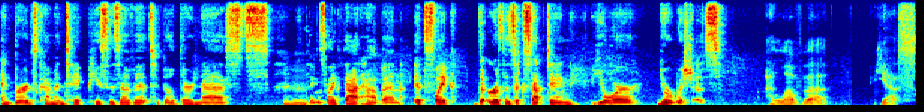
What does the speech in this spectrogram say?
and birds come and take pieces of it to build their nests Mhm. things like that happen it's like the earth is accepting your your wishes I love that. Yes.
